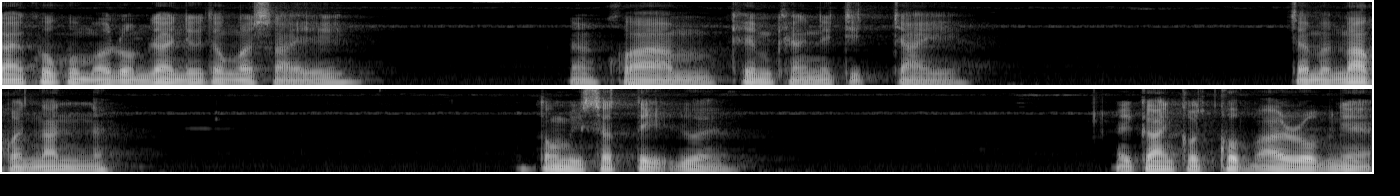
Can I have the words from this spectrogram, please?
การควบคุมอารมณ์ได้นี่ต้องอาศัยนะความเข้มแข็งในจิตใจ แต่มันมากกว่านั้นนะต้องมีสติด้วยในการกดข่มอารมณ์เนี่ย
